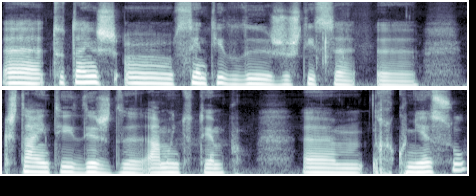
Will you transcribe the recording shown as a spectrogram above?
Uh, tu tens um sentido de justiça uh, que está em ti desde há muito tempo. Um, reconheço.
